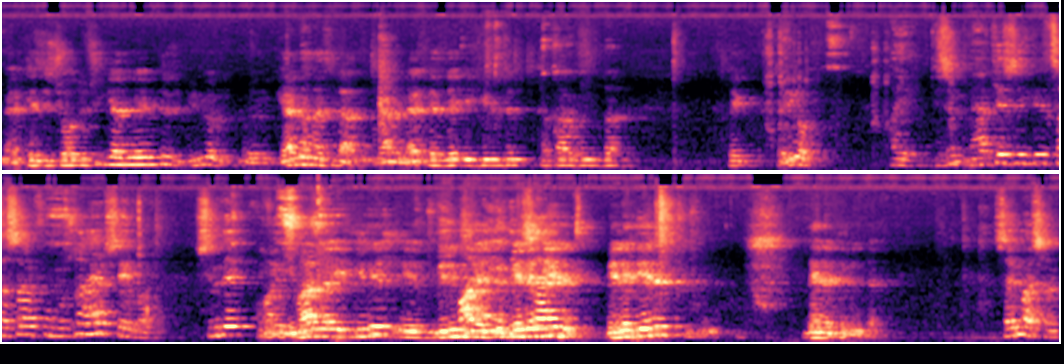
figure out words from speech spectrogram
Merkez içi olduğu için gelmeyebilir. Bilmiyorum. E, gelmemesi lazım. Yani merkezle ilgili bizim tasarrufumuzda pek şey yok. Hayır, bizim merkezle ilgili tasarrufumuzda her şey var. Şimdi Ama imarla ilgili e, birinci İmarla ilgili belediyenin, belediyenin denetiminde. Sayın Başkanım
